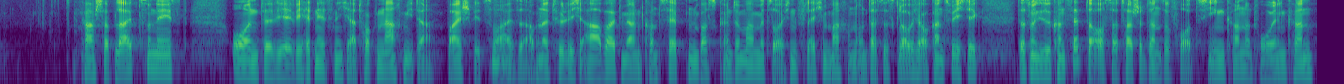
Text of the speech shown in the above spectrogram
Karstadt bleibt zunächst und äh, wir, wir hätten jetzt nicht ad hoc Nachmieter beispielsweise, aber natürlich arbeiten wir an Konzepten, was könnte man mit solchen Flächen machen. Und das ist, glaube ich, auch ganz wichtig, dass man diese Konzepte aus der Tasche dann sofort ziehen kann und holen kann.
